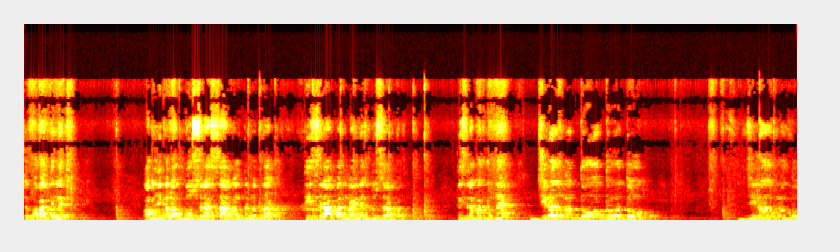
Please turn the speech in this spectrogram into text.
चलो, अब आते हैं नेक्स्ट अब निकला दूसरा सार्वंतर मतलब तीसरा पद माइनस दूसरा पद। तीसरा पद कितना है? ज़ीरो दशमलव दो दो दो। ज़ीरो दशमलव दो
